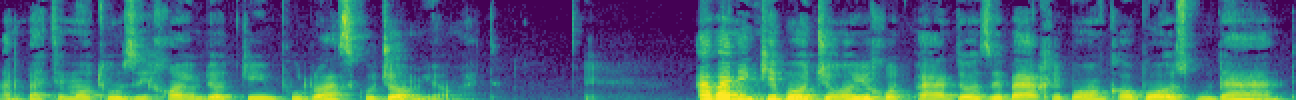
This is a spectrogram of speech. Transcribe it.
البته ما توضیح خواهیم داد که این پول را از کجا می آمد. اول اینکه باجه های خودپرداز برخی بانکها باز بودند.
